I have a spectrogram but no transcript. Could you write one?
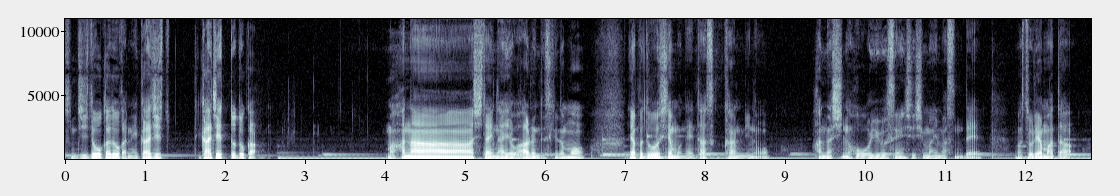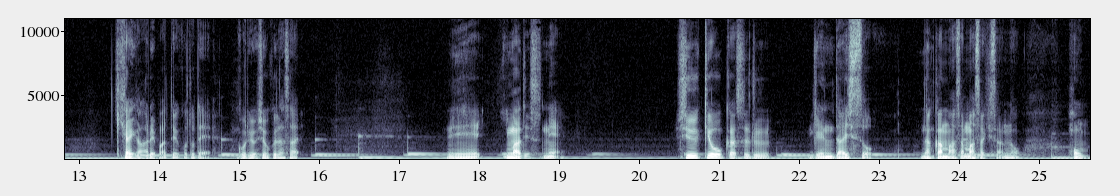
その自動化どうかねガジェットとかまあ話したい内容はあるんですけどもやっぱどうしてもねタスク管理の話の方を優先してしまいますんで、まあ、それはまた機会があればということでご了承ください。で今ですね宗教化する現代思想中正正樹さんの本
